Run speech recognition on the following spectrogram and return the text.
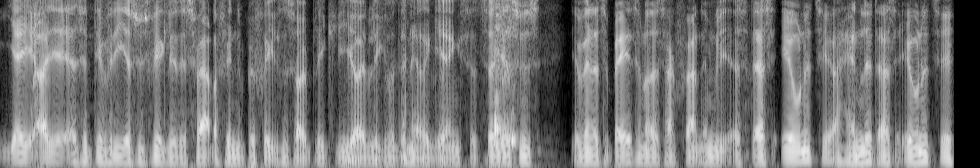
Ja, og, altså det er fordi, jeg synes virkelig, det er svært at finde befrielsens øjeblik lige i øjeblikket med den her regering. Så, så jeg synes, jeg vender tilbage til noget, jeg har sagt før, nemlig altså deres evne til at handle, deres evne til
